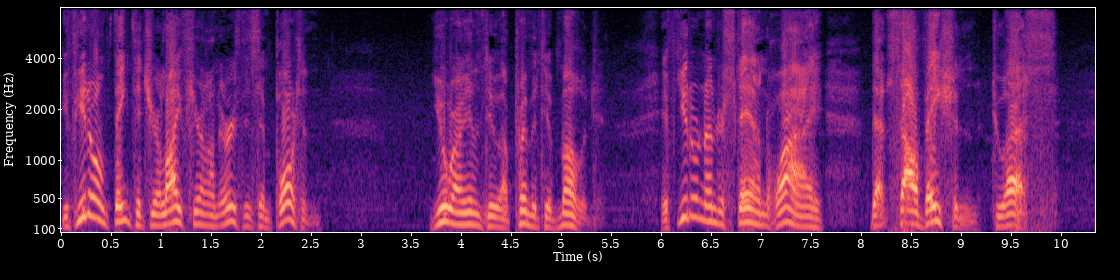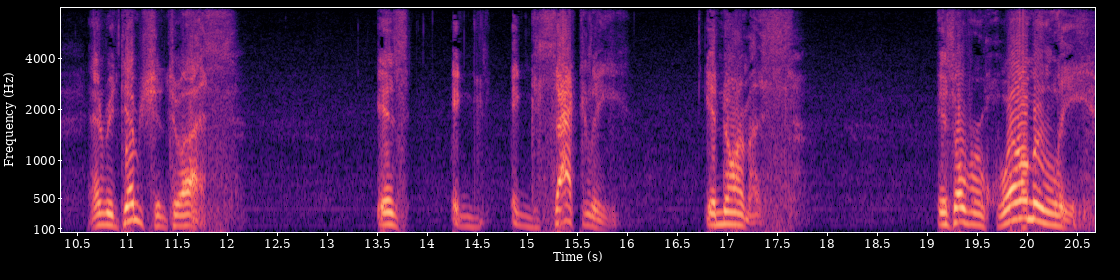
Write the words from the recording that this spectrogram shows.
If you don't think that your life here on earth is important, you are into a primitive mode. If you don't understand why that salvation to us and redemption to us is ex- exactly enormous, is overwhelmingly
